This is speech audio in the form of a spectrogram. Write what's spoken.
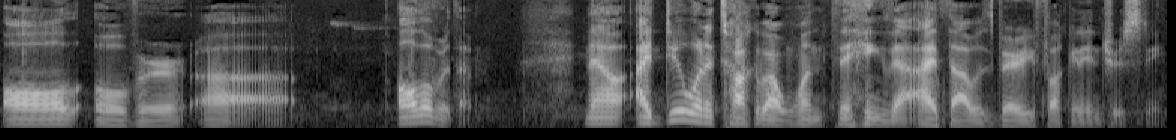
all over, uh, all over them. Now, I do want to talk about one thing that I thought was very fucking interesting.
